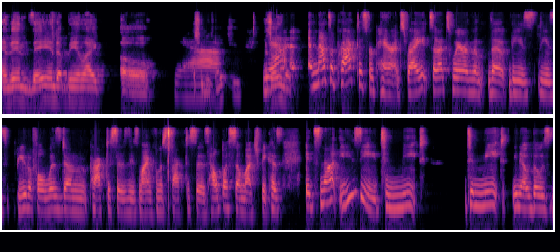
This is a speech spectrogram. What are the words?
And then they end up being like, oh, yeah. Yeah, and that's a practice for parents, right? So that's where the, the these these beautiful wisdom practices, these mindfulness practices help us so much because it's not easy to meet to meet, you know, those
